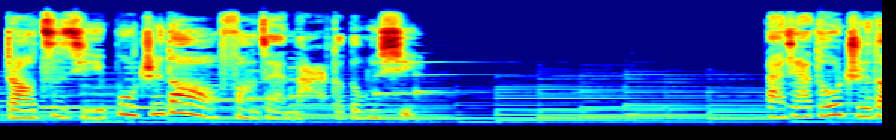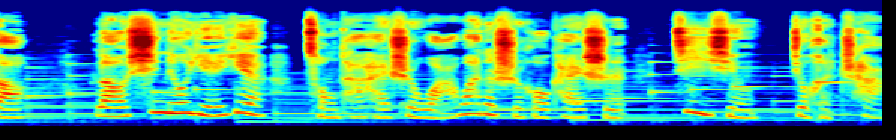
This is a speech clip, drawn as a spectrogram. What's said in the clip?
找自己不知道放在哪儿的东西。大家都知道，老犀牛爷爷从他还是娃娃的时候开始，记性就很差。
